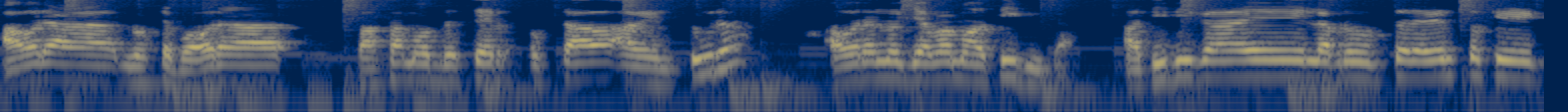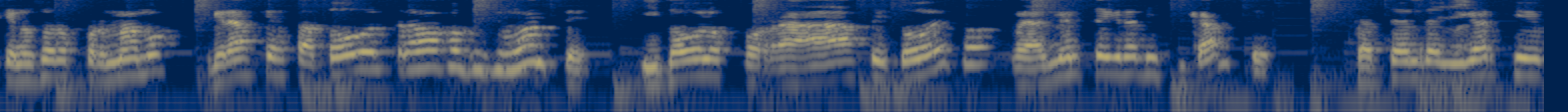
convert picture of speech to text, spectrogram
ahora, no sé, pues ahora pasamos de ser octava aventura, ahora nos llamamos atípica. Atípica es la productora de eventos que, que, nosotros formamos gracias a todo el trabajo que hicimos antes y todos los porrazos y todo eso, realmente gratificante. ¿Cachai? De llegar que,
